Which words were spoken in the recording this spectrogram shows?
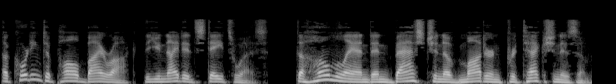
According to Paul Bairoch, the United States was the homeland and bastion of modern protectionism,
